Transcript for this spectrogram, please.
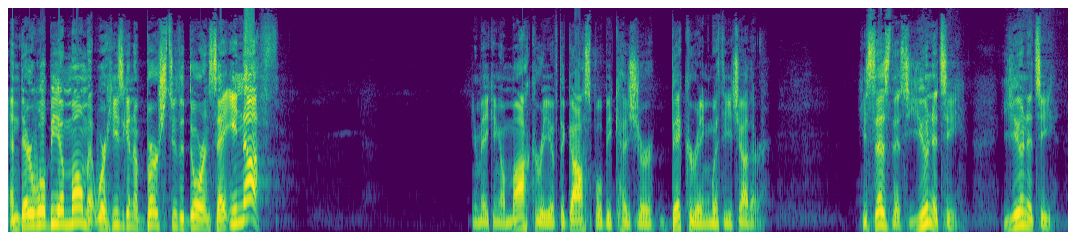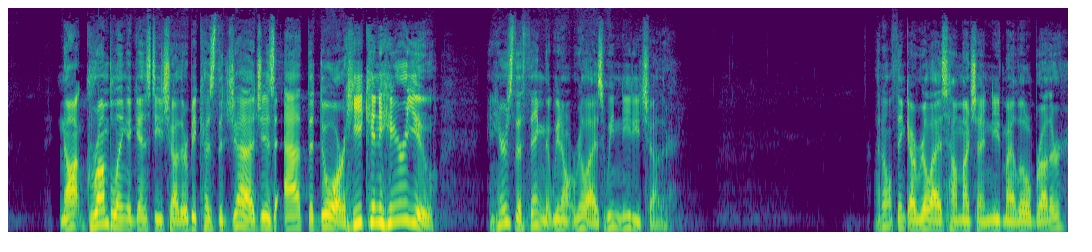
And there will be a moment where He's going to burst through the door and say, Enough! You're making a mockery of the gospel because you're bickering with each other. He says this unity. Unity. Not grumbling against each other because the judge is at the door. He can hear you. And here's the thing that we don't realize we need each other. I don't think I realize how much I need my little brother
